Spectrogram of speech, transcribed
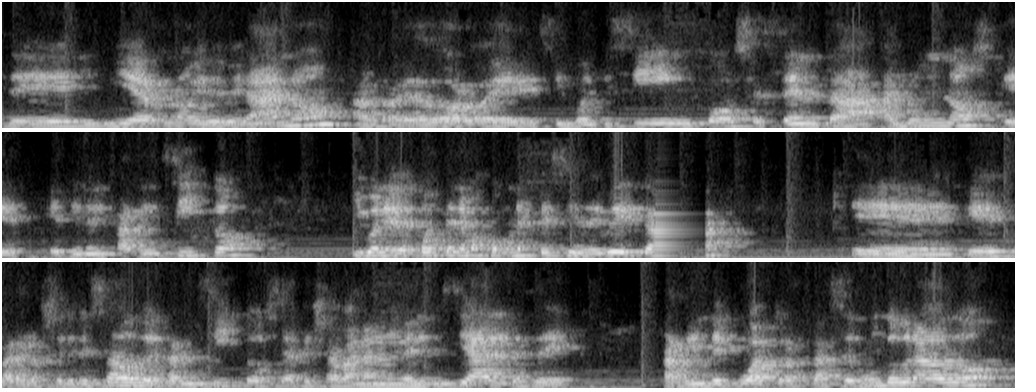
de invierno y de verano, alrededor de 55, 60 alumnos que, que tiene el jardincito. Y bueno, y después tenemos como una especie de beca eh, que es para los egresados del jardincito, o sea que ya van al nivel inicial, desde jardín de 4 hasta segundo grado,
